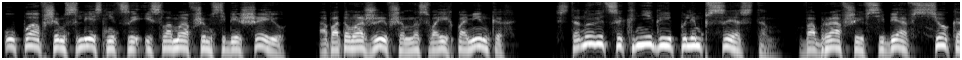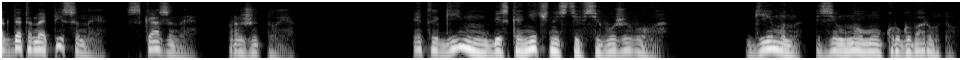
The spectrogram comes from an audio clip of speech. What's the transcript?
упавшем с лестницы и сломавшем себе шею, а потом ожившем на своих поминках, становится книгой-полимпсестом, вобравшей в себя все когда-то написанное, сказанное, прожитое. Это гимн бесконечности всего живого. Гимн земному круговороту.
